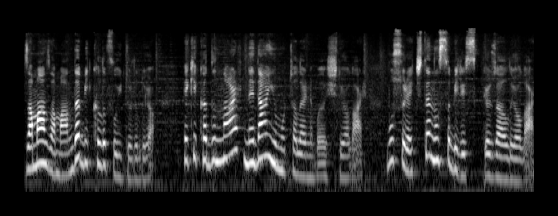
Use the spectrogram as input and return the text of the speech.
Zaman zaman da bir kılıf uyduruluyor. Peki kadınlar neden yumurtalarını bağışlıyorlar? Bu süreçte nasıl bir risk göze alıyorlar?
